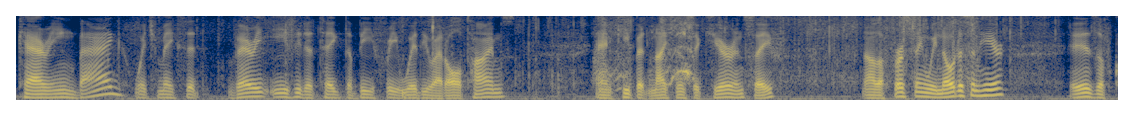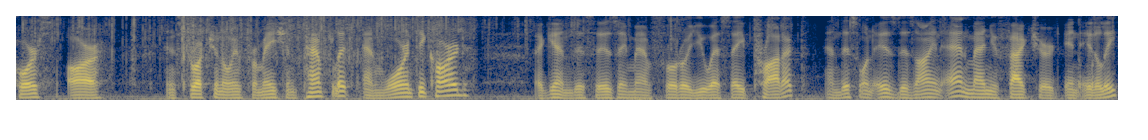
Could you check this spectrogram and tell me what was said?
carrying bag, which makes it very easy to take the BeFree with you at all times and keep it nice and secure and safe. Now the first thing we notice in here is of course our instructional information pamphlet and warranty card. Again, this is a Manfrotto USA product and this one is designed and manufactured in Italy.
